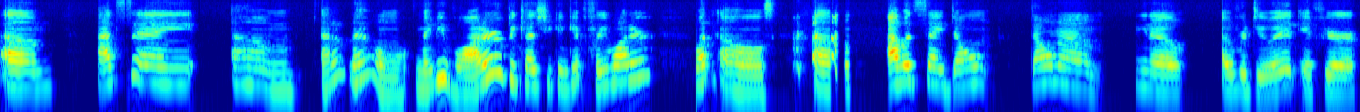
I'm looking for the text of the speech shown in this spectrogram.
Um, I'd say um, I don't know. Maybe water because you can get free water. What else? Um, I would say don't don't um you know overdo it if you're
